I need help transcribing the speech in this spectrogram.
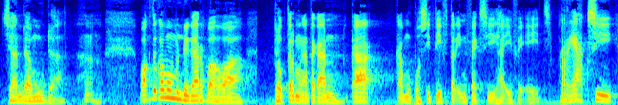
janda muda. waktu kamu mendengar bahwa dokter mengatakan kak kamu positif terinfeksi HIV/AIDS, reaksi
